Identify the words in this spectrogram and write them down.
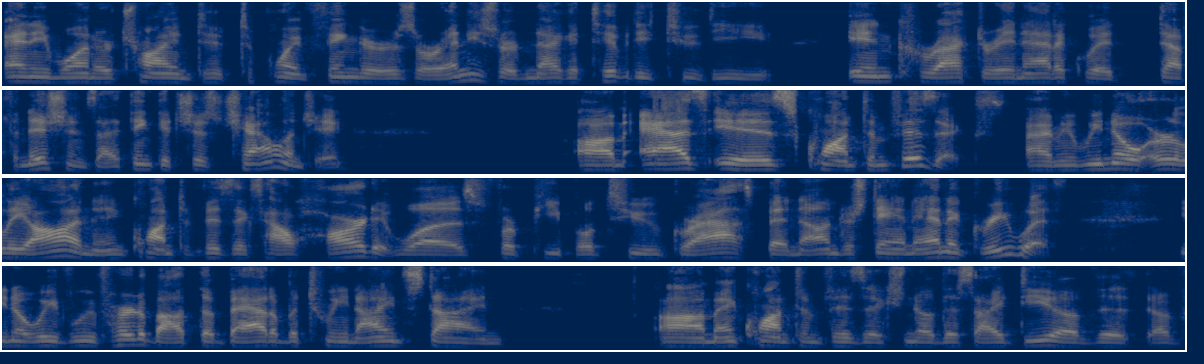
anyone or trying to, to point fingers or any sort of negativity to the incorrect or inadequate definitions i think it's just challenging. Um, as is quantum physics. I mean we know early on in quantum physics how hard it was for people to grasp and understand and agree with. You know we've, we've heard about the battle between einstein um, and quantum physics, you know, this idea of the of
